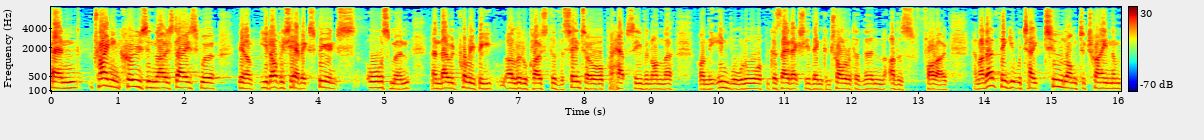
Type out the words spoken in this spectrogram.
And training crews in those days were, you know, you'd obviously have experienced oarsmen, and they would probably be a little close to the centre, or perhaps even on the on the inboard oar, because they'd actually then control it, and then others followed. And I don't think it would take too long to train them,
